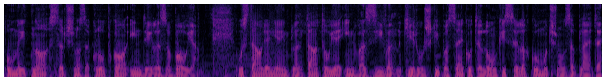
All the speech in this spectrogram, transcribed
umetno srčno zaklopko in dele zobovja. Ustavljanje implantatov je invaziven kirurški poseg v telo, ki se lahko močno zaplete.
